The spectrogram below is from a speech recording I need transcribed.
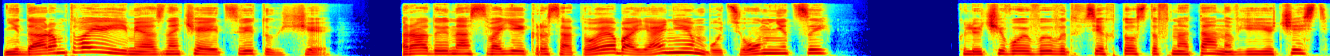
Недаром твое имя означает «цветущее». Радуй нас своей красотой, обаянием, будь умницей. Ключевой вывод всех тостов Натана в ее честь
